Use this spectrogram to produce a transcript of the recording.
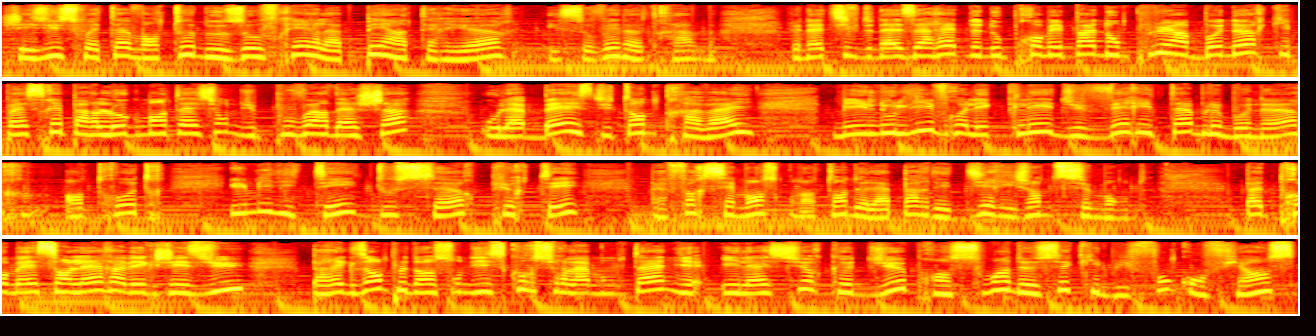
Jésus souhaite avant tout nous offrir la paix intérieure et sauver notre âme. Le natif de Nazareth ne nous promet pas non plus un bonheur qui passerait par l'augmentation du pouvoir d'achat ou la baisse du temps de travail, mais il nous livre les clés du véritable bonheur, entre autres humilité, douceur, pureté, pas forcément ce qu'on entend de la part des dirigeants de ce monde. Pas de promesse en l'air avec Jésus. Par exemple, dans son discours sur la montagne, il assure que Dieu prend soin de ceux qui lui font confiance,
